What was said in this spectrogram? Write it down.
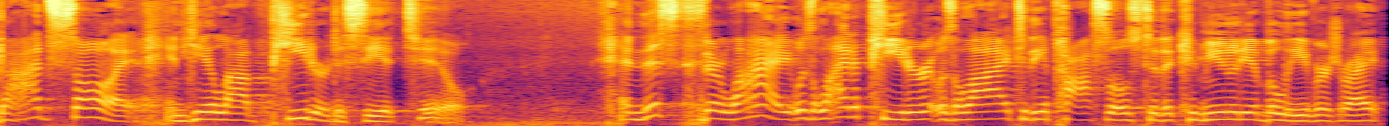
God saw it and he allowed Peter to see it too. And this, their lie, it was a lie to Peter, it was a lie to the apostles, to the community of believers, right?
